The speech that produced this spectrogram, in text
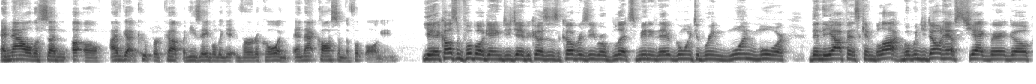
And now all of a sudden, uh oh, I've got Cooper Kupp and he's able to get vertical, and, and that costs him the football game. Yeah, it costs him football game, DJ, because it's a cover zero blitz, meaning they're going to bring one more than the offense can block. But when you don't have Shaq Barrett go,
